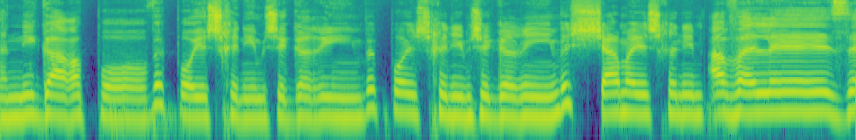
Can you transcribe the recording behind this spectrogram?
אני גרה פה, ופה יש שכנים שגרים, ופה יש שכנים שגרים, ושם יש שכנים, אבל uh, זה...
